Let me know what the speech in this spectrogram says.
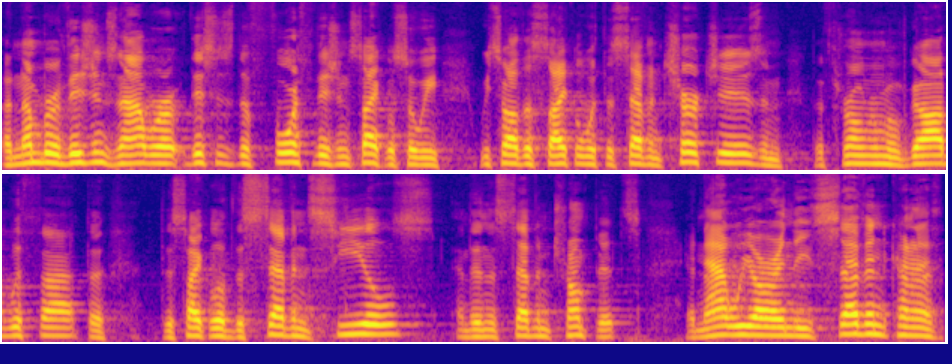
a number of visions. Now we're, this is the fourth vision cycle. So we, we saw the cycle with the seven churches and the throne room of God with that, the, the cycle of the seven seals, and then the seven trumpets. And now we are in these seven kind of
